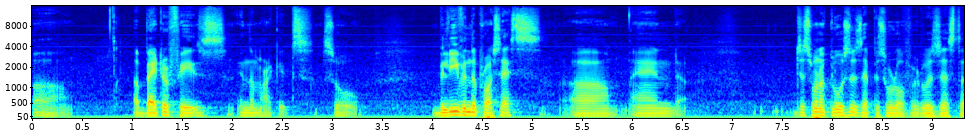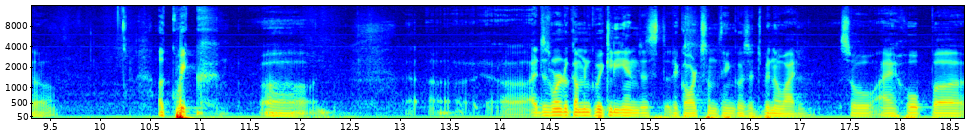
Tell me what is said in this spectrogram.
uh, a better phase in the markets. So believe in the process um, and just want to close this episode off. It was just a a quick. Uh, I just wanted to come in quickly and just record something because it's been a while. So I hope uh,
